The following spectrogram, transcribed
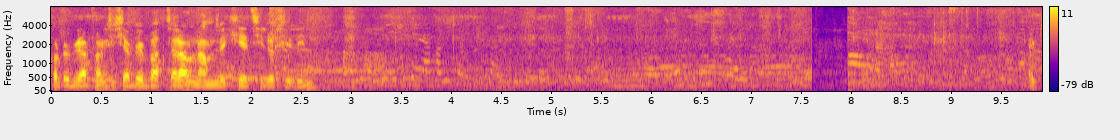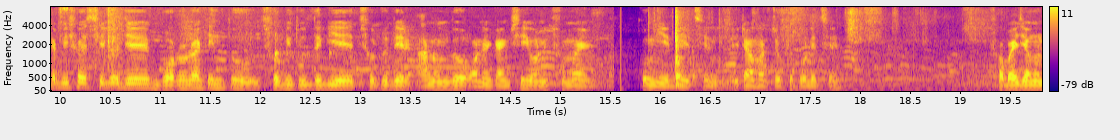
ফটোগ্রাফার হিসাবে বাচ্চারাও নাম লিখিয়েছিল সেদিন। একটা বিষয় ছিল যে, বড়রা কিন্তু ছবি তুলতে গিয়ে ছোটদের আনন্দ অনেকাংশেই অনেক সময় কমিয়ে দিয়েছেন, এটা আমার চোখে পড়েছে। সবাই যেমন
